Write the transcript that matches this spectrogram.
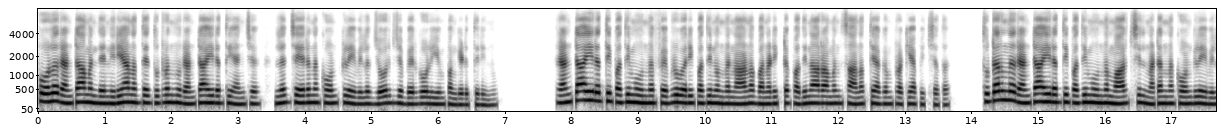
പോൾ രണ്ടാമന്റെ നിര്യാണത്തെ തുടർന്നു രണ്ടായിരത്തി അഞ്ച് ചേരുന്ന കോൺക്ലേവിൽ ജോർജ് ബെർഗോളിയും പങ്കെടുത്തിരുന്നു. രണ്ടായിരത്തി പതിമൂന്ന് ഫെബ്രുവരി പതിനൊന്നിനാണ് ബനഡിക്ട് പതിനാറാമൻ സ്ഥാനത്യാഗം പ്രഖ്യാപിച്ചത്. തുടർന്ന് രണ്ടായിരത്തി പതിമൂന്ന് മാർച്ചിൽ നടന്ന കോൺക്ലേവിൽ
